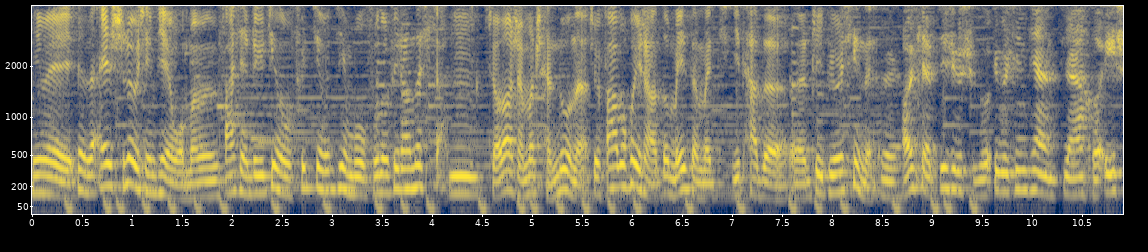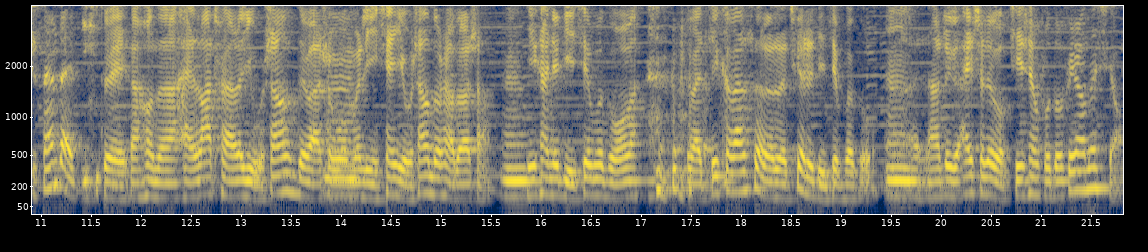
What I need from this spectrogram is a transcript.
因为现在 A 十六芯片我们发现这个进度非进进步幅度非常的小，嗯，小到什么程度呢？就发布会上都没怎么提它的呃 GPU 性能，对，而且这是个时个这个芯片居然和 A 十三在比。对，然后呢还拉出来了友商，对吧？说我们领先友商多少多少，嗯。一看就底气不足嘛，对吧？杰克万策略的确实底气不足，嗯。呃然后这个 A 十六提升幅度非常的小。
